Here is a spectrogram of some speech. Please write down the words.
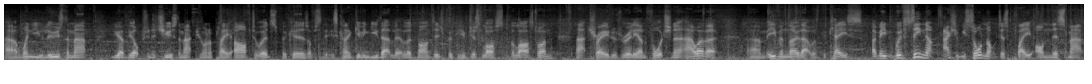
Uh, when you lose the map, you have the option to choose the map you want to play afterwards, because obviously it's kind of giving you that little advantage because you've just lost the last one. That trade was really unfortunate. However, um, even though that was the case, I mean, we've seen, that, actually, we saw Noctis play on this map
